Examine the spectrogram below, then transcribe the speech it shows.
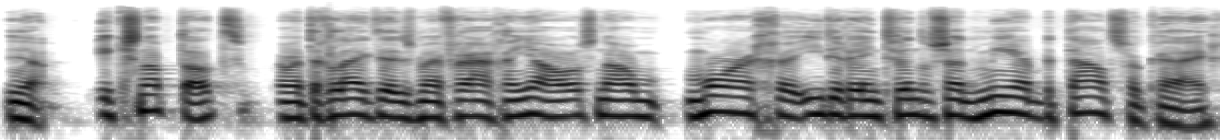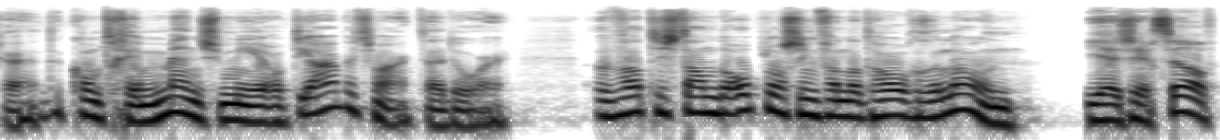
Ja, ik snap dat. Maar tegelijkertijd is mijn vraag aan jou: als nou morgen iedereen 20% meer betaald zou krijgen, er komt geen mens meer op die arbeidsmarkt daardoor. wat is dan de oplossing van dat hogere loon? Jij zegt zelf,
